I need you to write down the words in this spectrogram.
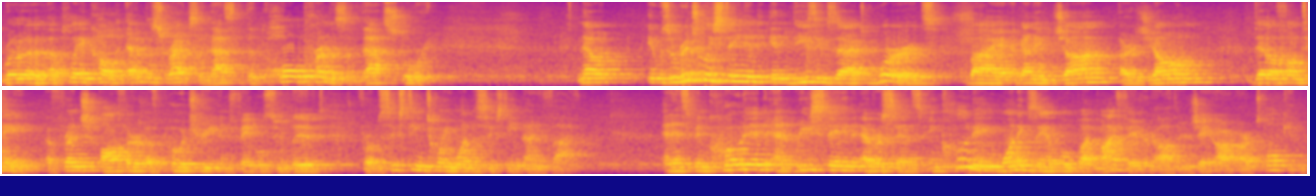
wrote a, a play called Oedipus Rex, and that's the whole premise of that story. Now, it was originally stated in these exact words by a guy named John or Jean de La Fontaine, a French author of poetry and fables who lived from 1621 to 1695. And it's been quoted and restated ever since, including one example by my favorite author, J.R.R. Tolkien,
